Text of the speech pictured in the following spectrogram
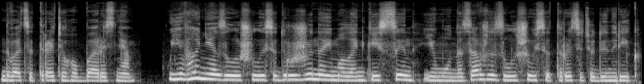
23 березня. У Євгенія залишилися дружина і маленький син. Йому назавжди залишився 31 рік.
